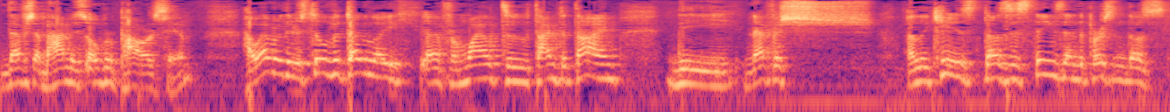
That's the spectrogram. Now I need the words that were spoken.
nefesh abahamis overpowers him. However, there's still v'toiloi uh, from while to time to time. The nefesh alikiz does his things, and the person does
